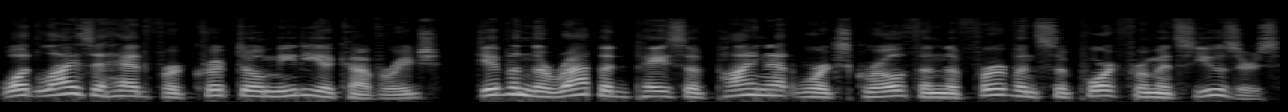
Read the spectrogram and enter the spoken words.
what lies ahead for crypto media coverage, given the rapid pace of Pi Network's growth and the fervent support from its users,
